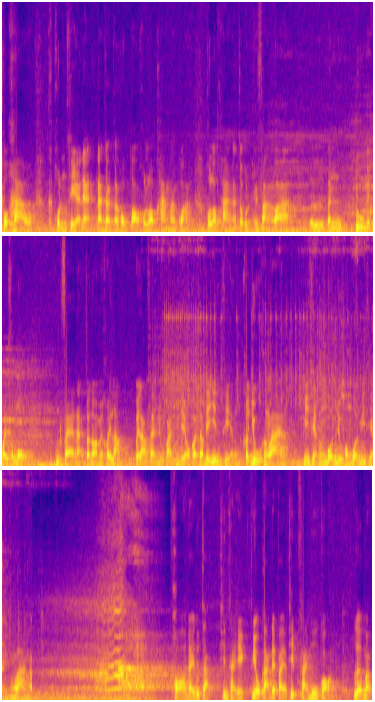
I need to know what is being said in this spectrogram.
ชั่วคราว ผลเสียเนี่ยน่าจะกระทบต่อคนรอบข้างมากกว่า คนรอบข้างอาจจะบ่นให้ฟังว่า เออมันดูไม่ค่อยสงบแฟนอะจะนอนไม่ค่อยหลับ เวลาแฟนอยู่บ้านคนเดียวก็จะได้ยินเสียงเขาอยู่ข้างล่าง มีเสียงข้างบนอยู่ข้างบนมีเสียงข้างล่างครับ พอได้รู้จักชินสายเอกมีโอกาสได้ไปทริปสายมูก่อน เริ่มแบบ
